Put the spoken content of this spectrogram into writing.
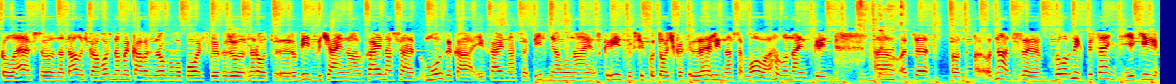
колег, що Наталочка, а можна ми кавер зробимо польською? Я кажу, народ, е, робіть звичайно. Хай наша музика і хай наша пісня лунає скрізь у всіх куточках. І взагалі наша мова лунає скрізь. Так. Це одна з е, головних пісень, які,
